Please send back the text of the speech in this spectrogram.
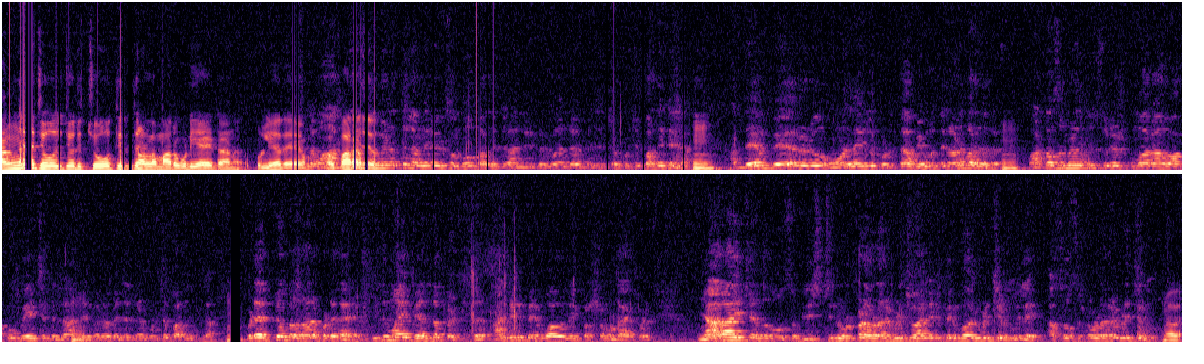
അങ്ങനെ ചോദിച്ച ഒരു ചോദ്യത്തിനുള്ള മറുപടി ആയിട്ടാണ് പുള്ളി അദ്ദേഹം പറഞ്ഞത്. അങ്ങനെ ഒരു സംഭവം പറഞ്ഞിട്ടില്ല അനിൽ പെരുമാറിന്റെ ബജറ്റിനെ കുറിച്ച് പറഞ്ഞിട്ടില്ല. അദ്ദേഹം വേറൊരു ഓൺലൈനിൽ കൊടുത്ത അഭിമുഖത്തിലാണ് പറഞ്ഞത്. വാർത്താ സമ്മേളനത്തിൽ സുരേഷ് കുമാർ ആ വാക്ക് ഉപയോഗിച്ചിട്ടില്ല അനിൽ പെരുമാർ ബജറ്റിനെ കുറിച്ച് പറഞ്ഞിട്ടില്ല. ഇവിടെ ഏറ്റവും പ്രധാനപ്പെട്ട കാര്യം ഇതുമായി ബന്ധപ്പെട്ട് ആന്റണി പെരുമ്പാവൂരിൽ ഈ പ്രശ്നം ഉണ്ടായപ്പോൾ ഞായറാഴ്ച എന്ന ദിവസം ലിസ്റ്റിന് ഉൾപ്പെടെ ഉള്ളവരെ വിളിച്ചു ആന്റണി പെരുമ്പാവൂർ വിളിച്ചിടും ഇല്ലേ? അസോസിയേഷൻ ഉള്ളവരെ വിളിച്ചിടും. അതെ.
